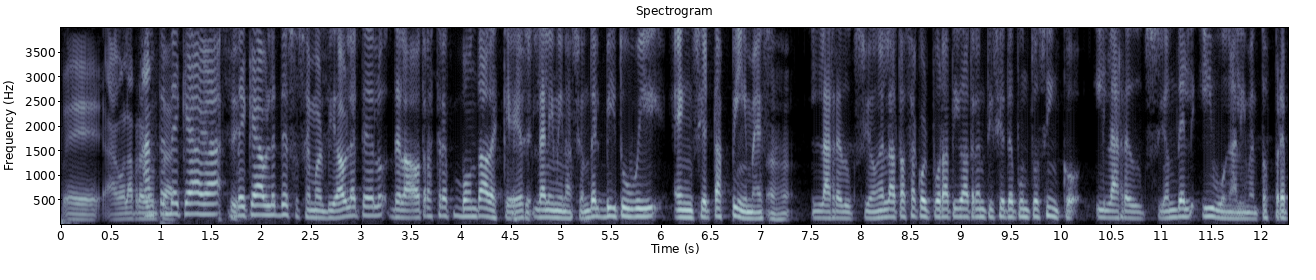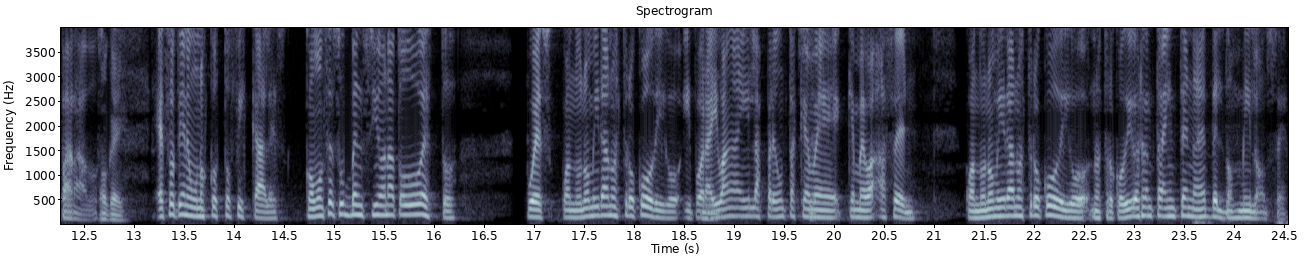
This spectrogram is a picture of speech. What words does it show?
eh, hago la pregunta. Antes de que, haga, Sí. de que hables de eso, se me olvidó hablarte de, lo- de las otras tres bondades, que es la eliminación del B2B en ciertas pymes, Ajá. la reducción en la tasa corporativa a 37.5 y la reducción del IVU en alimentos preparados. Ok. Eso tiene unos costos fiscales. ¿Cómo se subvenciona todo esto? Pues cuando uno mira nuestro código, y por ahí van a ir las preguntas que, me, que me va a hacer. Cuando uno mira nuestro código, nuestro código de renta interna es del 2011.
